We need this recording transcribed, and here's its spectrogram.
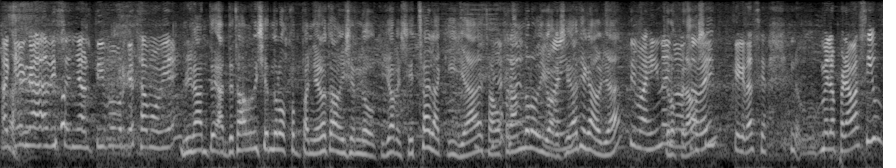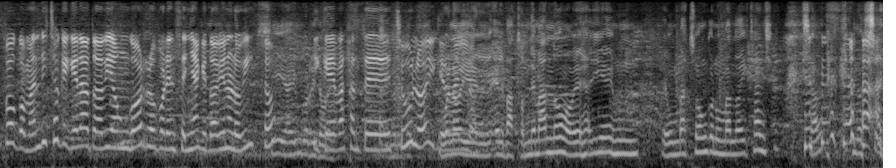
a quien ha diseñado el tipo porque está muy bien. Mira, antes, antes estábamos diciendo los compañeros, estaban diciendo que yo a ver si está él aquí ya, estábamos esperándolo, digo, a ver si ha llegado ya. ¿Te imaginas? ¿Te lo ¿No lo esperabas sabéis? así? Qué gracia. No, me lo esperaba así un poco. Me han dicho que queda todavía un gorro por enseñar, que todavía no lo he visto. Sí, hay un y gorrito que por es bastante chulo. Y quiero Bueno, y el, el bastón de mando, como ves allí, es un, es un bastón con un mando a distancia, ¿sabes? No sé,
